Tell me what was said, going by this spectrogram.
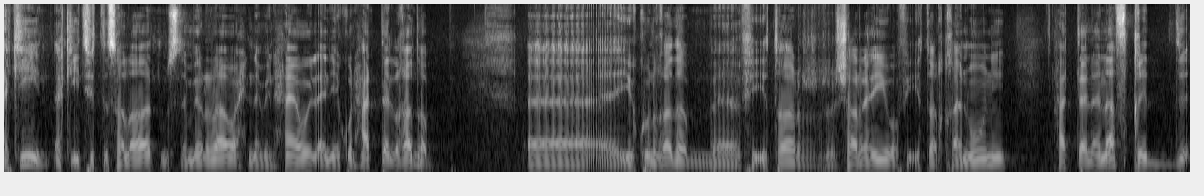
أكيد أكيد في اتصالات مستمرة وإحنا بنحاول أن يكون حتى الغضب آه، يكون غضب آه، في إطار شرعي وفي إطار قانوني حتى لا نفقد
